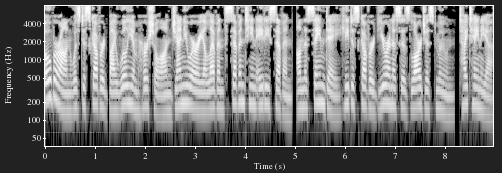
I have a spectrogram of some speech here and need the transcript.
Oberon was discovered by William Herschel on January 11, 1787. On the same day, he discovered Uranus's largest moon, Titania.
